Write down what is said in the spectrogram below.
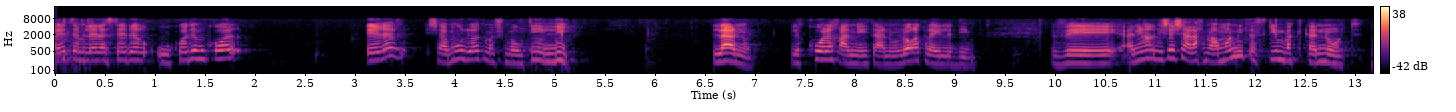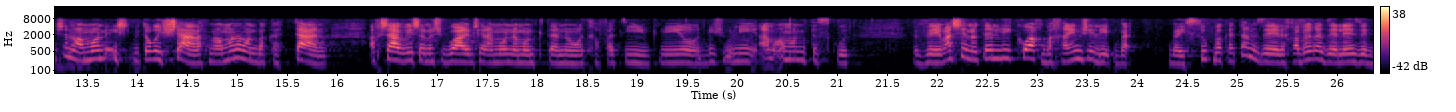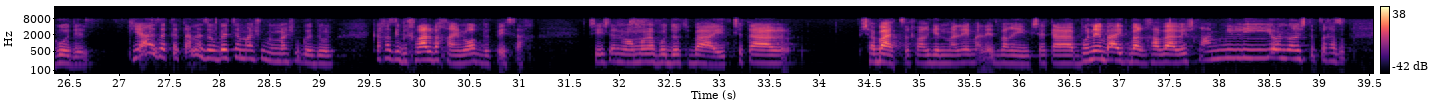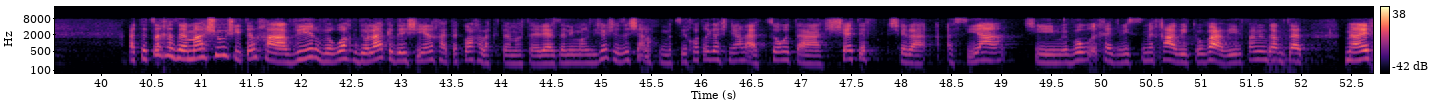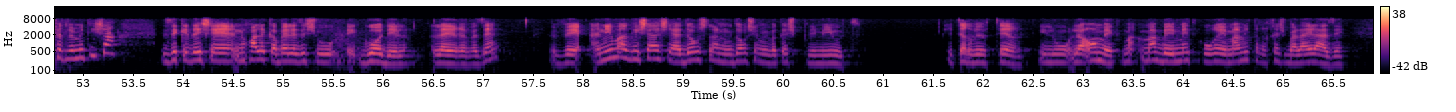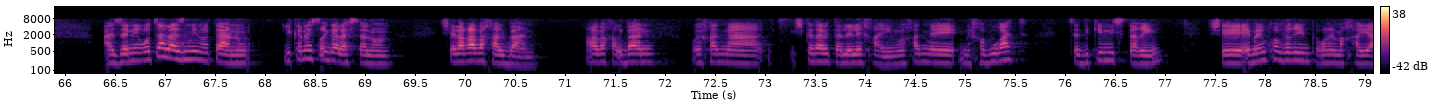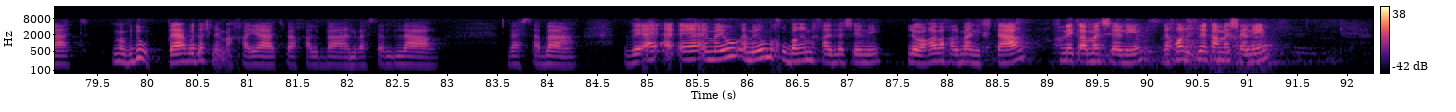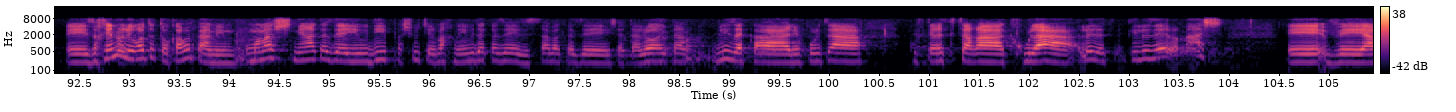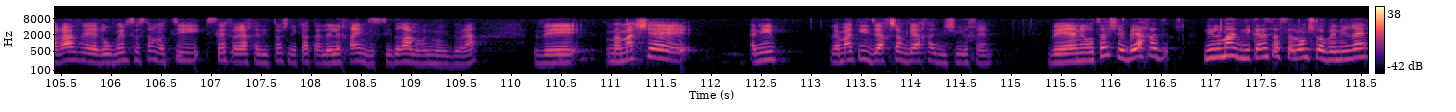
בעצם ליל הסדר הוא קודם כל ערב שאמור להיות משמעותי לי, לנו, לכל אחד מאיתנו, לא רק לילדים. ואני מרגישה שאנחנו המון מתעסקים בקטנות. יש לנו המון, בתור אישה, אנחנו המון המון בקטן. עכשיו יש לנו שבועיים של המון המון קטנות, חפצים, קניות, בישולים, המון המון התעסקות. ומה שנותן לי כוח בחיים שלי, בעיסוק בקטן, זה לחבר את זה לאיזה גודל. כי אז הקטן הזה הוא בעצם משהו ממשהו גדול. ככה זה בכלל בחיים, לא רק בפסח. כשיש לנו המון עבודות בית, כשאתה שבת צריך לארגן מלא מלא דברים, כשאתה בונה בית בהרחבה ויש לך מיליון דברים שאתה צריך לעשות. אתה צריך איזה משהו שייתן לך אוויר ורוח גדולה כדי שיהיה לך את הכוח לקטנות האלה. אז אני מרגישה שזה שאנחנו מצליחות רגע שנייה לעצור את השטף של העשייה, שהיא מבורכת והיא שמחה והיא טובה והיא לפעמים גם קצת מעייפת ומתישה, זה כדי שנוכל לקבל איזשהו גודל לערב הזה. ואני מרגישה שהדור שלנו הוא דור שמבקש פנימיות. יותר ויותר, כאילו לעומק, מה, מה באמת קורה, מה מתרחש בלילה הזה. אז אני רוצה להזמין אותנו להיכנס רגע לסלון של הרב החלבן. הרב החלבן הוא אחד מה... שכתב את הלילי חיים, הוא אחד מחבורת צדיקים נסתרים, שהם היו חברים, קראו להם החייט, הם עבדו, זה היה העבודה שלהם, החייט והחלבן והסנדלר והסבא, והם היו, היו מחוברים אחד לשני. לא, הרב החלבן נפטר לפני כמה שנים, נכון? לפני כמה שנים. אה, זכינו לראות אותו כמה פעמים, הוא ממש נראה כזה יהודי פשוט של מחנה יהודה כזה, איזה סבא כזה, שאתה לא היית, בלי זקן, עם חולצה כופתרת קצרה, כחולה, לא יודעת, כאילו זה ממש. אה, והרב ראובן ששון הוציא ספר יחד איתו שנקרא תעלה לחיים, זו סדרה מאוד מאוד גדולה. וממש אה, אני למדתי את זה עכשיו ביחד בשבילכם, ואני רוצה שביחד נלמד, ניכנס לסלון שלו ונראה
